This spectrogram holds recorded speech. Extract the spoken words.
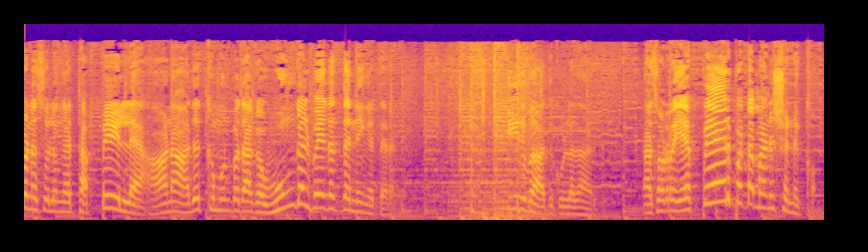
பண்ண சொல்லுங்க தப்பே இல்லை. ஆனா அதுக்கு முன்பதாக உங்கள் வேதத்தை நீங்க தரேன் தீர்வு அதுக்குள்ளதான் இருக்கு. நான் சொல்றேன் எப்பேற்பட்ட மனுஷனுக்கும்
